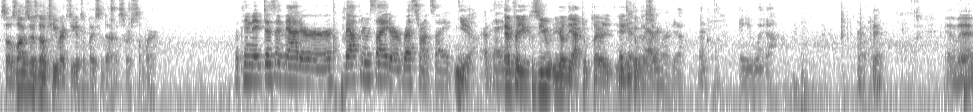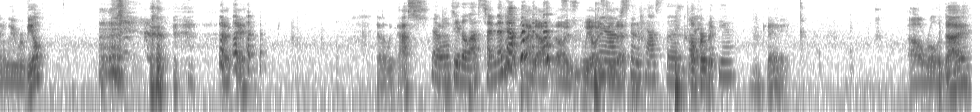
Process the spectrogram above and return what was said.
So as long as there's no T Rex, you get to place a dinosaur somewhere. Okay, and it doesn't matter bathroom side or restaurant side. Yeah. Okay. And for you, because you, you're the active player, you, you can place matter. anywhere. Yeah. Okay. Anywhere. Okay. Okay. And then we reveal. okay. And then we pass. That won't be the last time that happens. I know. we Always, we always Here, do I'm that. just gonna pass the Oh, die perfect. with you. Okay. I'll roll the die.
